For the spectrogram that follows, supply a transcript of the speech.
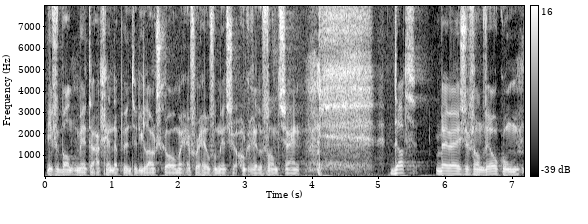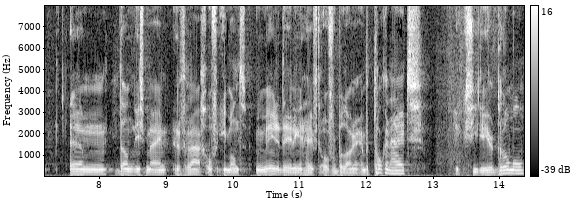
In verband met de agendapunten die langskomen. En voor heel veel mensen ook relevant zijn. Dat bij wijze van welkom Um, dan is mijn vraag of iemand mededelingen heeft over belangen en betrokkenheid. Ik zie de heer Drommel.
